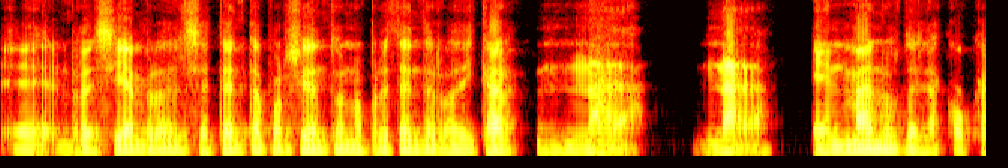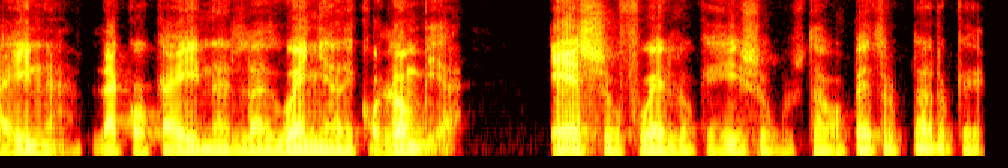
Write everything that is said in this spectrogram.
eh, resiembra del 70% no pretende erradicar nada, nada, en manos de la cocaína. La cocaína es la dueña de Colombia. Eso fue lo que hizo Gustavo Petro. Claro que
